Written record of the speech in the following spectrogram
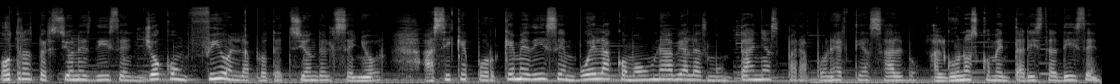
Otras versiones dicen, yo confío en la protección del Señor. Así que ¿por qué me dicen, vuela como un ave a las montañas para ponerte a salvo? Algunos comentaristas dicen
